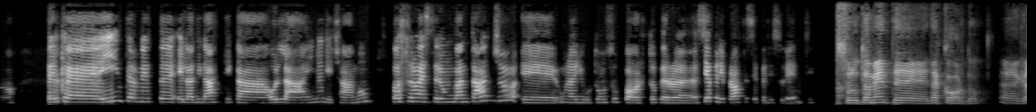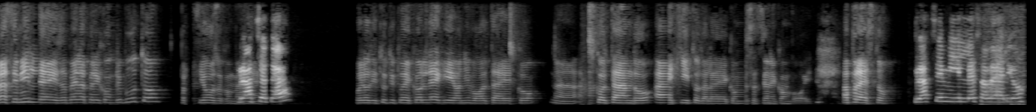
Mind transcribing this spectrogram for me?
perché internet e la didattica online, diciamo, possono essere un vantaggio e un aiuto, un supporto per, sia per i prof sia per gli studenti. Assolutamente d'accordo. Eh, grazie mille Isabella per il contributo, prezioso come Grazie a te. Quello di tutti i tuoi colleghi ogni volta esco eh, ascoltando arricchito dalle conversazioni con voi. A presto. Grazie mille Saverio.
